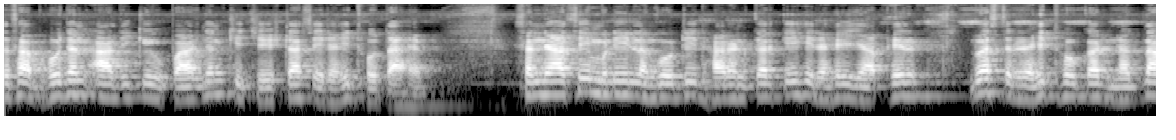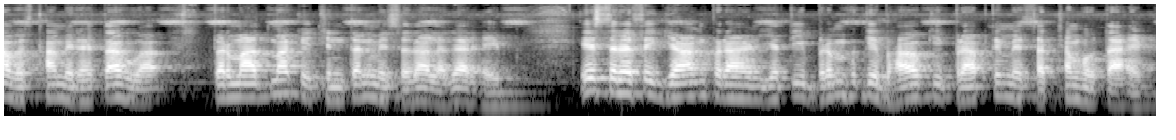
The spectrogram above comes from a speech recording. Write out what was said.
तथा भोजन आदि के उपार्जन की चेष्टा से रहित होता है। सन्यासी, मुनि, लंगोटी धारण करके ही रहे या फिर वस्त्र रहित होकर नग्नावस्था में रहता हुआ परमात्मा के चिंतन में सदा लगा रहे। इस तरह से ज्ञान ज्ञानपरायण यति ब्रह्म के भाव की प्राप्ति में सक्षम होता है।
